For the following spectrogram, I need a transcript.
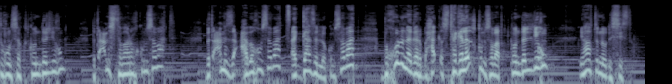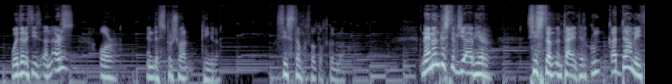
ትኾኑ ሰብ ክትኮኑ ደሊኹም ብጣዕሚ ዝተባረኽኩም ሰባት ብጣዕሚ ዝዓበኹም ሰባት ፀጋ ዘለኩም ሰባት ብኩሉ ነገር ብሓቂ ዝተገለፅኩም ሰባት ክትኮን ደሊኹም ዩ ሃቭ ቱ ኖ ሲስተም ወደር ኢት ኢዝ ኣን እርዝ ኦር ኢን ደ ስፕሪቹዋል ኪንግደም ሲስተም ክትፈልጦ ትክእለኩም ናይ መንግስቲ እግዚኣብሔር ሲስተም እንታይ እንትልኩም ቀዳመይቲ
